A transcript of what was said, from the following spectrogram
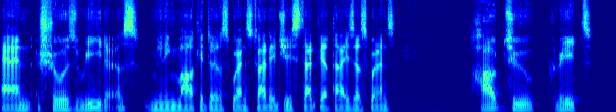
and shows readers, meaning marketers, brand strategists, advertisers, brands, how to create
